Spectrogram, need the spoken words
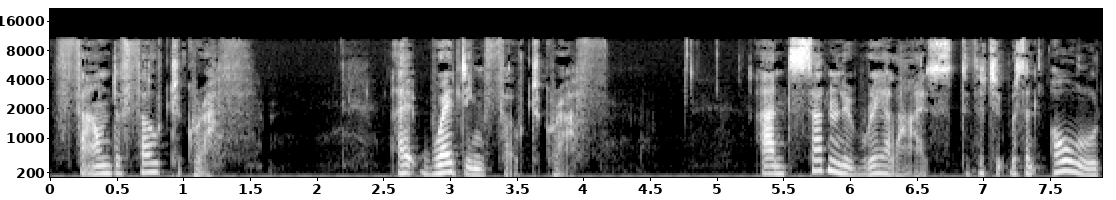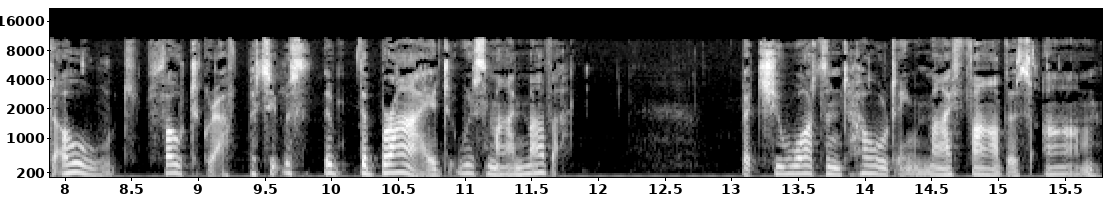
found a photograph, a wedding photograph, and suddenly realised that it was an old, old photograph, but it was the, the bride was my mother. But she wasn't holding my father's arm.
